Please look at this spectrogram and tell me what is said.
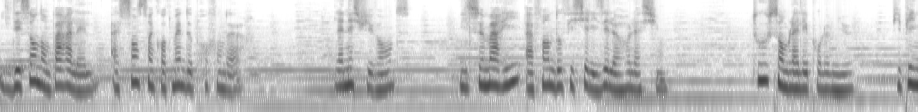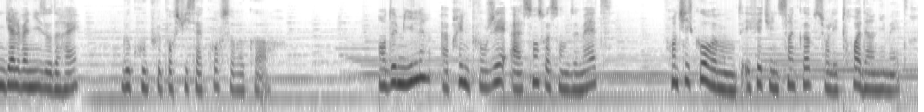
ils descendent en parallèle à 150 mètres de profondeur. L'année suivante, ils se marient afin d'officialiser leur relation. Tout semble aller pour le mieux. Pipine galvanise Audrey, le couple poursuit sa course au record. En 2000, après une plongée à 162 mètres, Francisco remonte et fait une syncope sur les trois derniers mètres.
